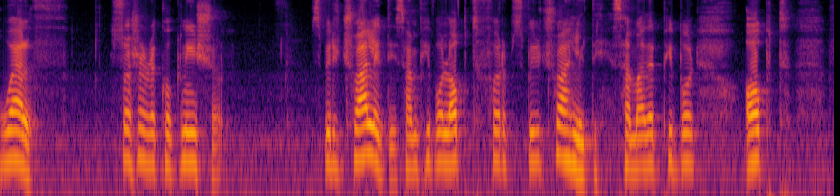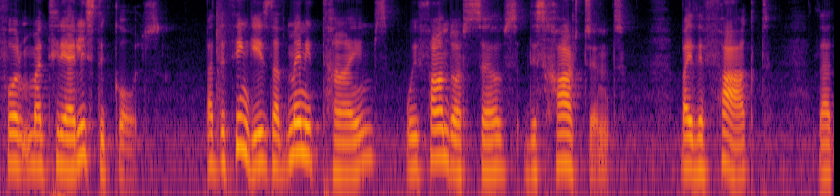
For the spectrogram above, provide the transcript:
wealth, social recognition, spirituality. Some people opt for spirituality, some other people opt for materialistic goals. But the thing is that many times we found ourselves disheartened by the fact that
